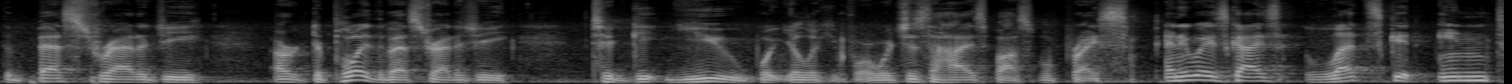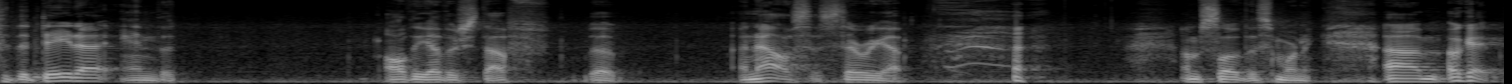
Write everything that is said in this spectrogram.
the best strategy, or deploy the best strategy to get you what you're looking for, which is the highest possible price. Anyways, guys, let's get into the data and the all the other stuff, the analysis. There we go. I'm slow this morning. Um, okay,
